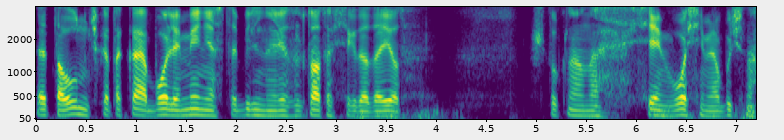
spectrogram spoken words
Эта луночка такая более-менее стабильные результаты всегда дает. Штук, наверное, 7-8 обычно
